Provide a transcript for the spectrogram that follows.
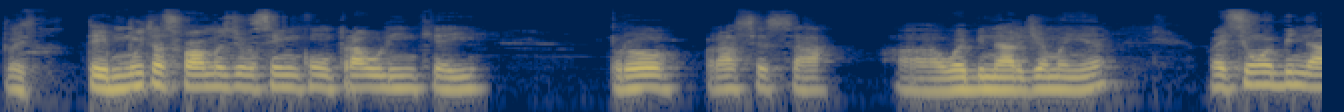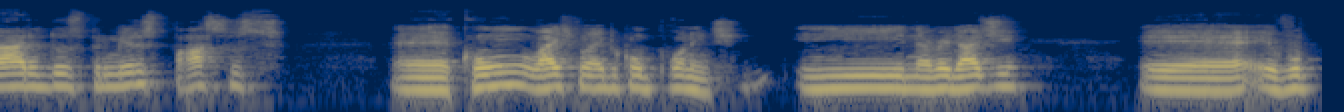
vai ter muitas formas de você encontrar o link aí para acessar o webinário de amanhã. Vai ser um webinário dos primeiros passos é, com Lightning Web Component. E, na verdade, é, eu vou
